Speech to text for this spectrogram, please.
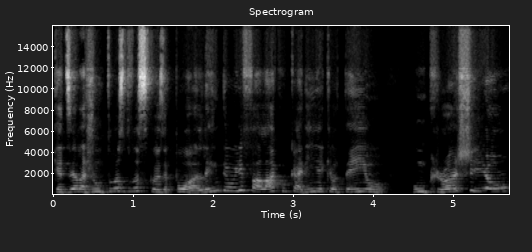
Quer dizer, ela juntou as duas coisas. Pô, além de eu ir falar com o carinha que eu tenho um crush, eu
